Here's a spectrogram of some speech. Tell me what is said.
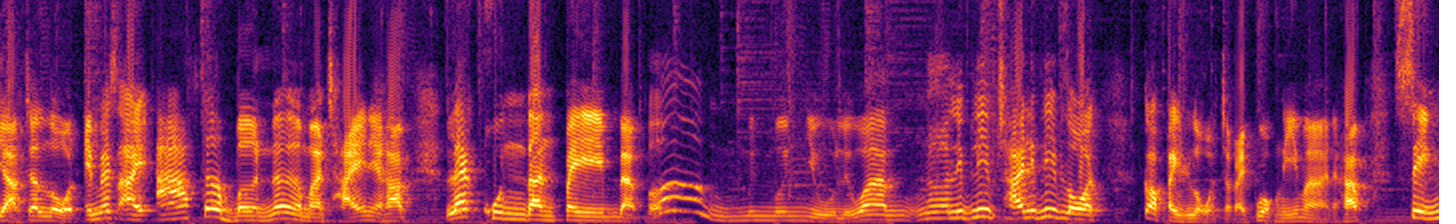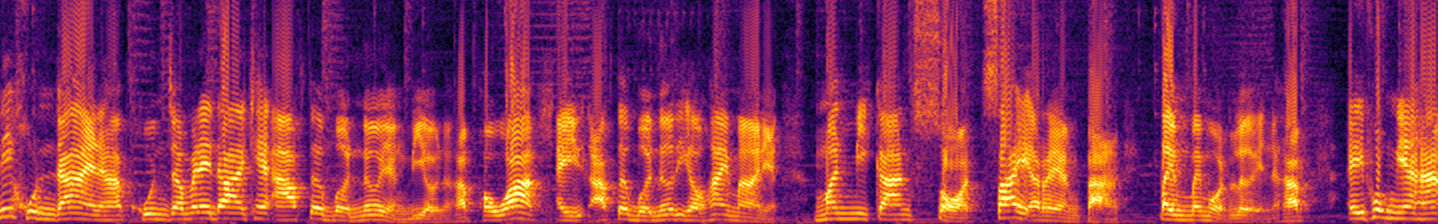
อยากจะโหลด MSI Afterburner มาใช้เนี่ยครับ และคุณดันไปแบบเออมึนๆอยู่หรือว่าเออรีบๆใช้รีบๆโหลด ก็ไปโหลดจากไอ้พวกนี้มานะครับ สิ่งที่คุณได้นะครับ คุณจะไม่ได้ได้แค่ afterburner อย่างเดียวนะครับ เพราะว่าไอ้ afterburner ที่เขาให้มาเนี่ย มันมีการสอดไส้อะไรต่างๆ เต็มไปหมดเลยนะครับ อ้พวกเนี้ยฮะ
